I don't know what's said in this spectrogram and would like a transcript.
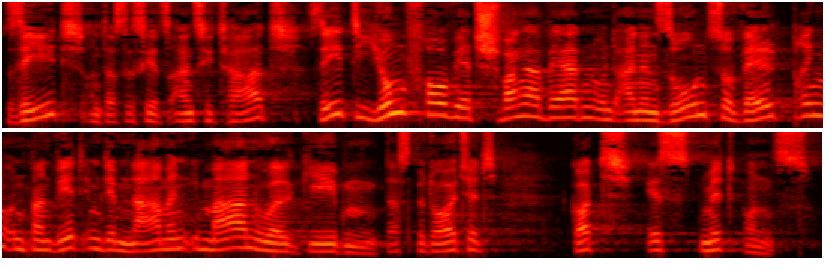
Seht, und das ist jetzt ein Zitat, seht, die Jungfrau wird schwanger werden und einen Sohn zur Welt bringen und man wird ihm den Namen Immanuel geben. Das bedeutet, Gott ist mit uns.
